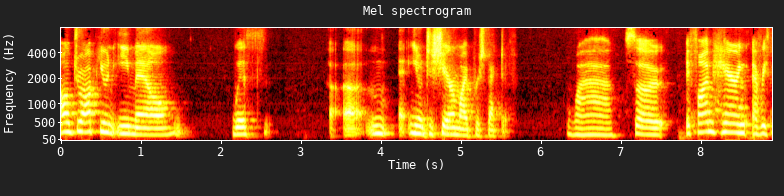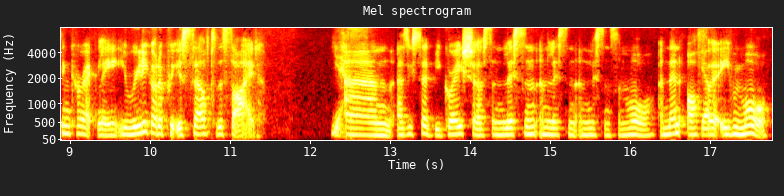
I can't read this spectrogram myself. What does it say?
I'll drop you an email with, uh, you know, to share my perspective. Wow. So if I'm hearing everything correctly, you really got to put yourself to the side. Yes. And as you said, be gracious and listen and listen and listen some more and then offer Yep. even more.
